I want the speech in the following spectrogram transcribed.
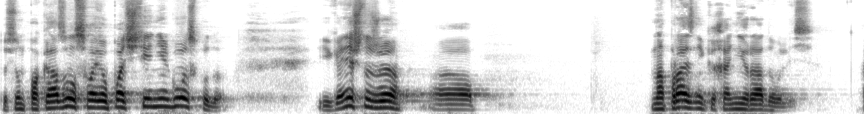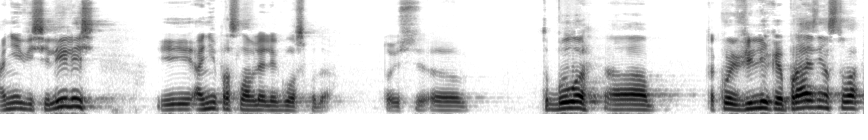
То есть он показывал свое почтение Господу. И, конечно же, а, на праздниках они радовались, они веселились, и они прославляли Господа. То есть э, это было такое великое празднество,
